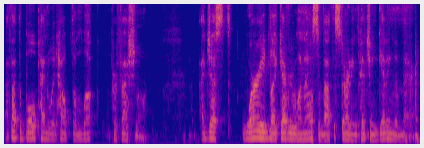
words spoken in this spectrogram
I thought the bullpen would help them look professional. I just worried like everyone else about the starting pitching getting them there.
